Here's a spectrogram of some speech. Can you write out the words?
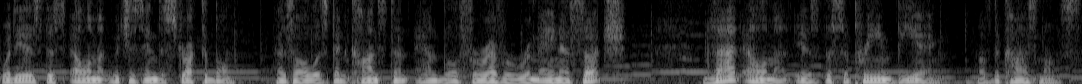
What is this element which is indestructible? has always been constant and will forever remain as such, that element is the supreme being of the cosmos.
